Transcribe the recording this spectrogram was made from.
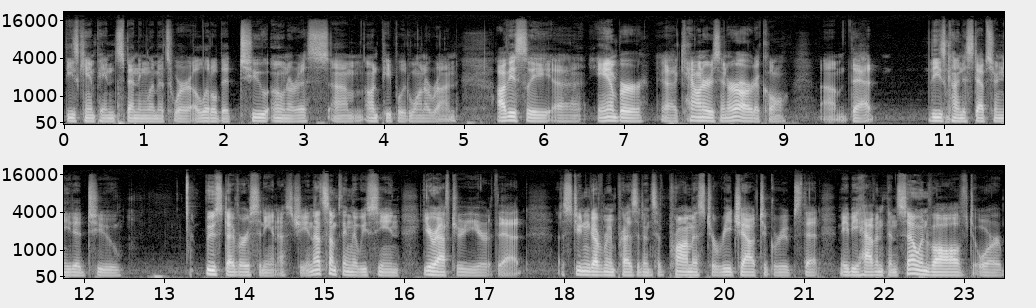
these campaign spending limits were a little bit too onerous um, on people who'd want to run. Obviously, uh, Amber uh, counters in her article um, that these kind of steps are needed to boost diversity in SG, and that's something that we've seen year after year that uh, student government presidents have promised to reach out to groups that maybe haven't been so involved or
